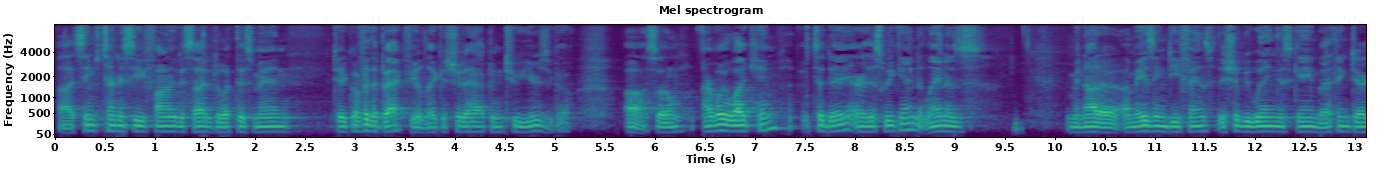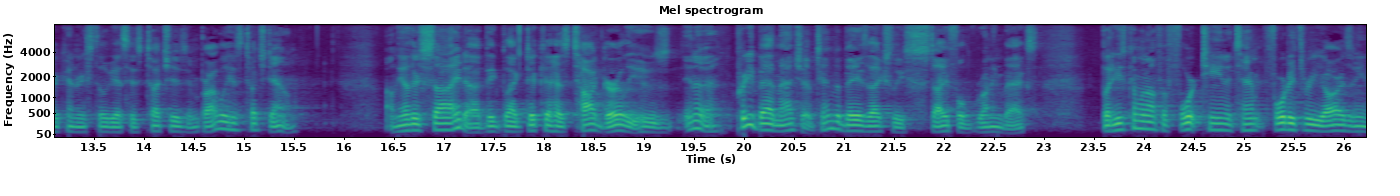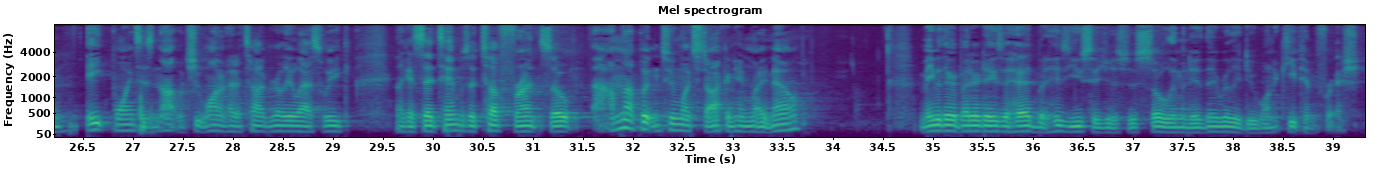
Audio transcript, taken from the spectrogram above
Uh, it seems Tennessee finally decided to let this man take over the backfield like it should have happened two years ago. Uh, so I really like him today or this weekend. Atlanta's, I mean, not an amazing defense. They should be winning this game, but I think Derrick Henry still gets his touches and probably his touchdown. On the other side, uh, Big Black Ditka has Todd Gurley, who's in a pretty bad matchup. Tampa Bay has actually stifled running backs. But he's coming off a 14 attempt, 43 yards. I mean, eight points is not what you wanted out of Todd Gurley last week. Like I said, Tampa's a tough front, so I'm not putting too much stock in him right now. Maybe there are better days ahead, but his usage is just so limited. They really do want to keep him fresh.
